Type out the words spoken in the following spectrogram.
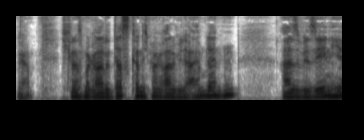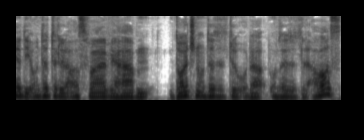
Ja, ich kann das mal gerade, das kann ich mal gerade wieder einblenden. Also wir sehen hier die Untertitelauswahl. Wir haben deutschen Untertitel oder Untertitel aus.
